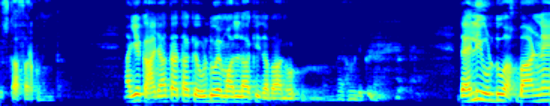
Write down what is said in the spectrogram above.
उसका फ़र्क नहीं था। हाँ ये कहा जाता था कि उर्दू मौल्ला की ज़बान हम लिख रहे हैं। दहली उर्दू अखबार ने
